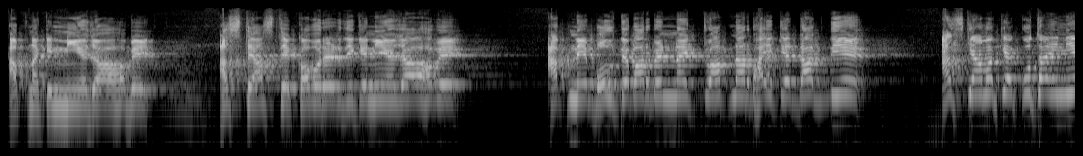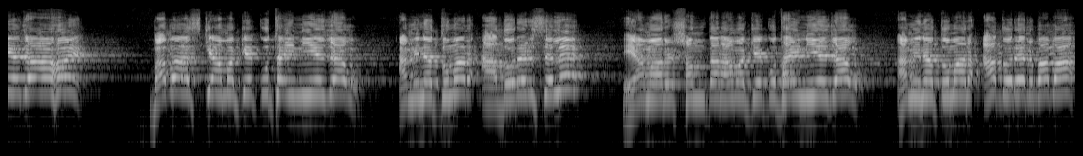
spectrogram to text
আপনাকে নিয়ে যাওয়া হবে। আস্তে আস্তে কবরের দিকে নিয়ে যাওয়া হবে। আপনি বলতে পারবেন না একটু আপনার ভাইকে ডাক দিয়ে আজকে আমাকে কোথায় নিয়ে যাওয়া হয়? বাবা, আজকে আমাকে কোথায় নিয়ে যাও? আমি না তোমার আদরের ছেলে? হে আমার সন্তান, আমাকে কোথায় নিয়ে যাও? আমি না তোমার আদরের বাবা?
